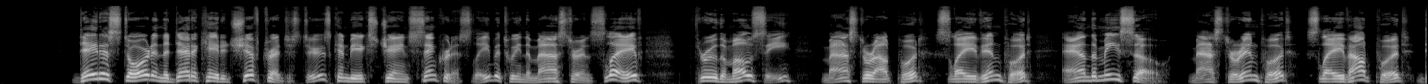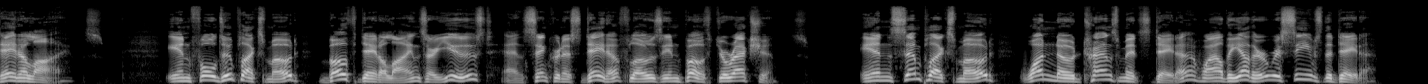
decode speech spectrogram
Data stored in the dedicated shift registers can be exchanged synchronously between the master and slave through the MOSI, master output, slave input, and the MISO, master input, slave output data lines. In full duplex mode, both data lines are used and synchronous data flows in both directions. In simplex mode, one node transmits data while the other receives the data.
